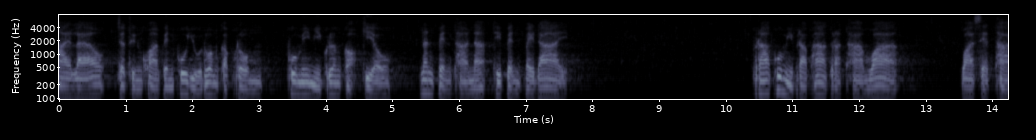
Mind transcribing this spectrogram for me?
ตายแล้วจะถึงความเป็นผู้อยู่ร่วมกับพรมผู้ไม่มีเครื่องเกาะเกี่ยว นั่นเป็นฐานะที่เป็นไปได้ พระผู้มีพระภาคตรัสถามว่า วาเสถะ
